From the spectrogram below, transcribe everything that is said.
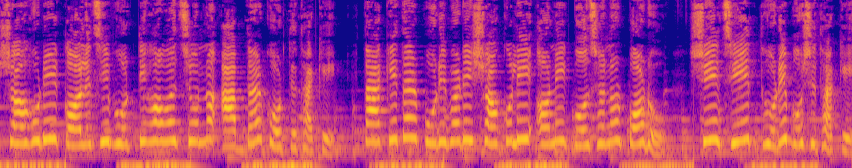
শহরের কলেজে ভর্তি হওয়ার জন্য আবদার করতে থাকে। তাকে তার পরিবারের সকলেই অনেক বোঝানোর পরও সে জেদ ধরে বসে থাকে।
